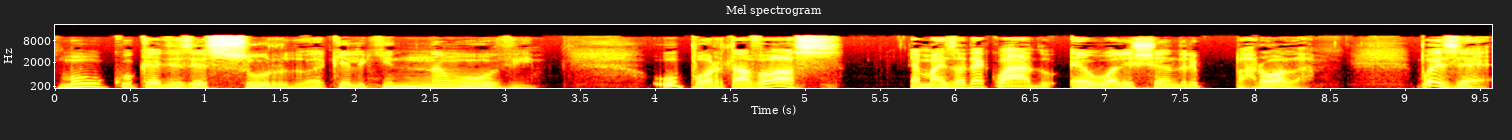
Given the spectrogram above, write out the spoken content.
Mouco quer dizer surdo, aquele que não ouve. O porta-voz é mais adequado, é o Alexandre Parola. Pois é,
